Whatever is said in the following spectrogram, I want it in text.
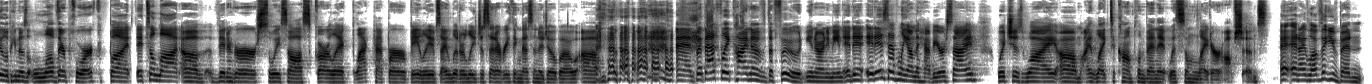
Filipinos love their pork, but it's a lot of vinegar, soy sauce, garlic, black pepper, bay leaves. I literally just said everything that's an adobo. Um, and but that's like kind of the food, you know what I mean? It it is definitely on the heavier side, which is why um, I like to complement it with some lighter options. And I love that you've been,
